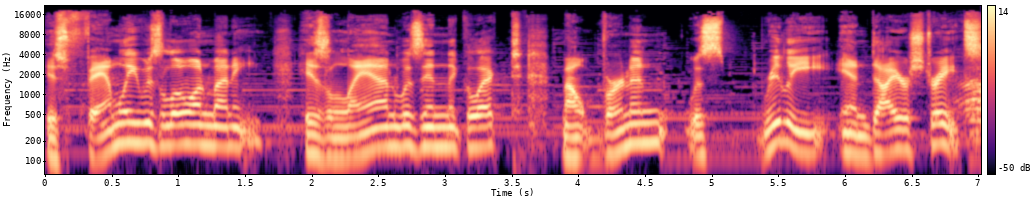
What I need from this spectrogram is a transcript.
His family was low on money. His land was in neglect. Mount Vernon was really in dire straits.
